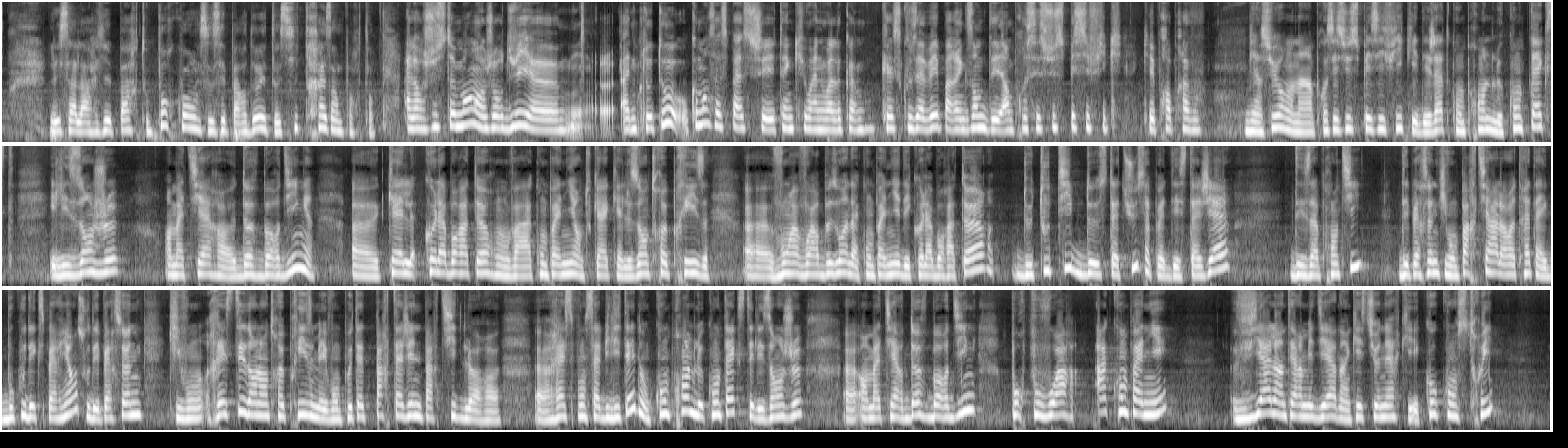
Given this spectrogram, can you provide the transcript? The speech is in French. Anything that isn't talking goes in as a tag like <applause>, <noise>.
les salariés partent ou pourquoi on se sépare d'eux est aussi très important. Alors justement, aujourd'hui, euh, Anne Cloto, comment ça se passe chez Thank You and Welcome? Qu'est-ce que vous avez, par exemple, des, un processus spécifique qui est propre à vous? Bien sûr, on a un processus spécifique qui est déjà de comprendre le contexte et les enjeux en matière euh, d'offboarding, euh, quels collaborateurs on va accompagner, en tout cas quelles entreprises euh, vont avoir besoin d'accompagner des collaborateurs de tout type de statut, ça peut être des stagiaires, des apprentis, des personnes qui vont partir à la retraite avec beaucoup d'expérience ou des personnes qui vont rester dans l'entreprise mais vont peut-être partager une partie de leur euh, responsabilité. Donc comprendre le contexte et les enjeux en matière d'offboarding pour pouvoir accompagner via l'intermédiaire d'un questionnaire qui est co-construit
